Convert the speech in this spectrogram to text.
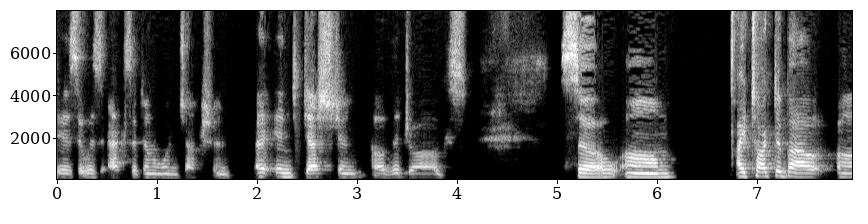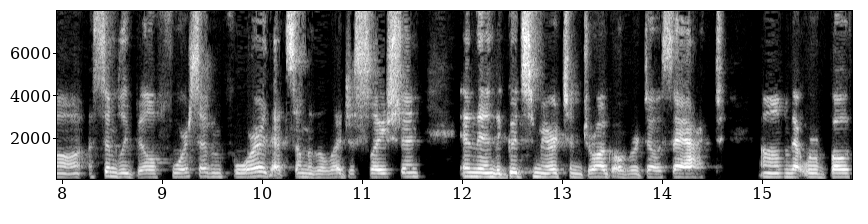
is it was accidental injection, uh, ingestion of the drugs. So um, I talked about uh, Assembly Bill 474, that's some of the legislation and then the Good Samaritan Drug Overdose Act um, that were both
